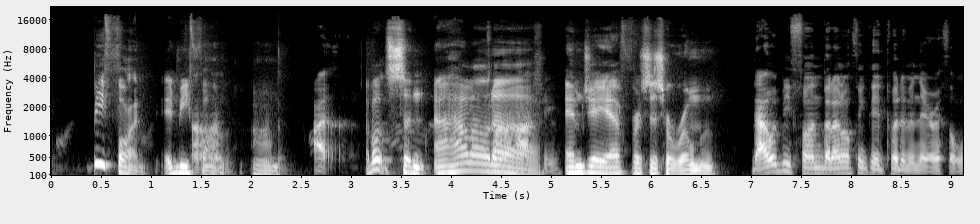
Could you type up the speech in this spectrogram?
It'd be fun. It'd be fun. Um, I, how about uh, how about uh, Tanahashi. MJF versus Hiromu? That would be fun, but I don't think they'd put him in there with a.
